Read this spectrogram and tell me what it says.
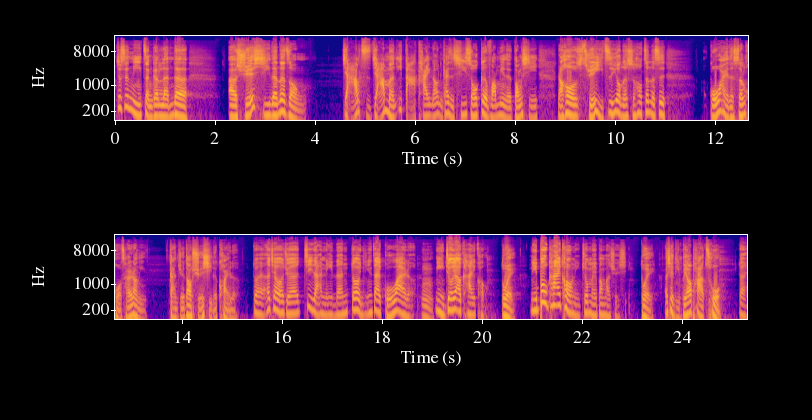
就是你整个人的呃学习的那种夹子夹门一打开，然后你开始吸收各方面的东西，然后学以致用的时候，真的是国外的生活才会让你感觉到学习的快乐。对，而且我觉得，既然你人都已经在国外了，嗯，你就要开口，对。你不开口，你就没办法学习。对，而且你不要怕错。对，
